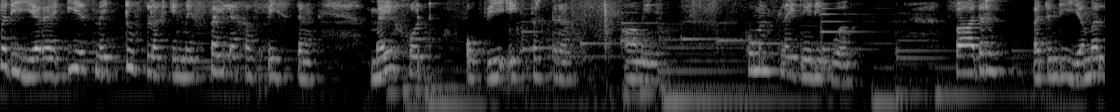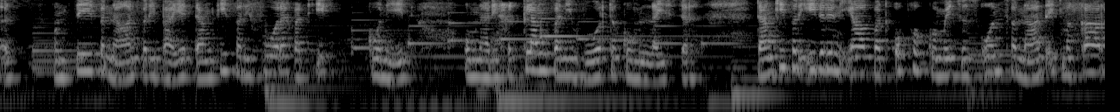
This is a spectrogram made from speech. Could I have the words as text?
vir die Here u is my toevlug en my veilige vesting. My God op wie ek vertrou. Amen. Kom ons sluit net die oë Vader wat in die hemel is. Ons sê vanaand vir die baie dankie vir die voorreg wat ek kon hê om na die geklank van die woord te kom luister. Dankie vir elkeen elk wat opgekom het soos ons vanaand uitmekaar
